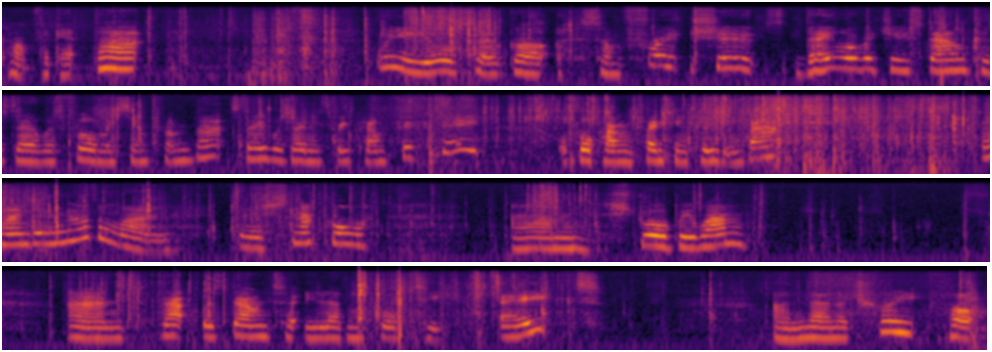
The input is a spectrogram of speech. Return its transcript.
Can't forget that. We also got some fruit shoots. They were reduced down because there was four missing from that. They was only £3.50 or £4.20 including that. And another one, the Snapple um, strawberry one. And that was down to 11.48 and then a treat for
